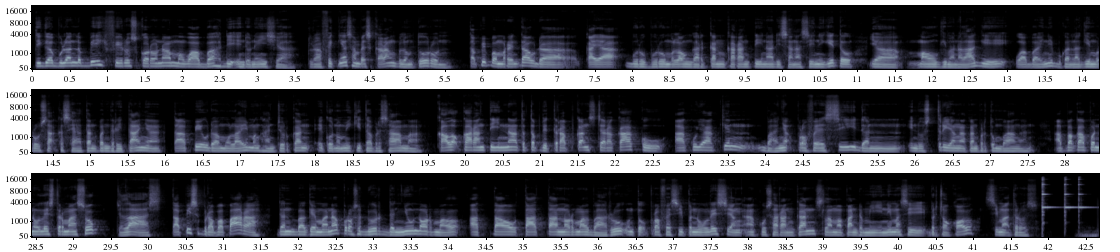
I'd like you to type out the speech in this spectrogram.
Tiga bulan lebih virus corona mewabah di Indonesia. Grafiknya sampai sekarang belum turun. Tapi pemerintah udah kayak buru-buru melonggarkan karantina di sana-sini gitu. Ya mau gimana lagi, wabah ini bukan lagi merusak kesehatan penderitanya, tapi udah mulai menghancurkan ekonomi kita bersama. Kalau karantina tetap diterapkan secara kaku, aku yakin banyak profesi dan industri yang akan bertumbangan. Apakah penulis termasuk? Jelas, tapi seberapa parah dan bagaimana prosedur the new normal atau tata normal baru untuk profesi penulis yang aku sarankan selama pandemi ini masih bercokol? Simak terus.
